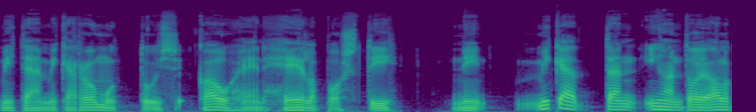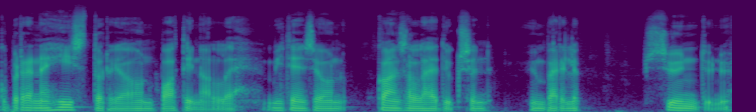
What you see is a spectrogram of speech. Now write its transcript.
mitään, mikä romuttuisi kauhean helposti. Niin mikä tämän ihan toi alkuperäinen historia on Patinalle? Miten se on kansanlähetyksen ympärille syntynyt?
